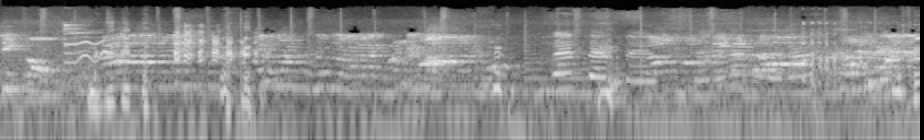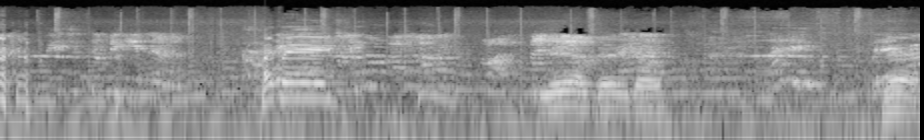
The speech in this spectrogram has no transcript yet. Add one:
TikTok. Nagtitit Hi Paige! Yes, there you go. There.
